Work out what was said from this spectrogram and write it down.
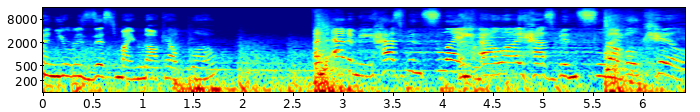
Can you resist my knockout blow? An enemy has been slain. An ally has been slain. Double kill.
